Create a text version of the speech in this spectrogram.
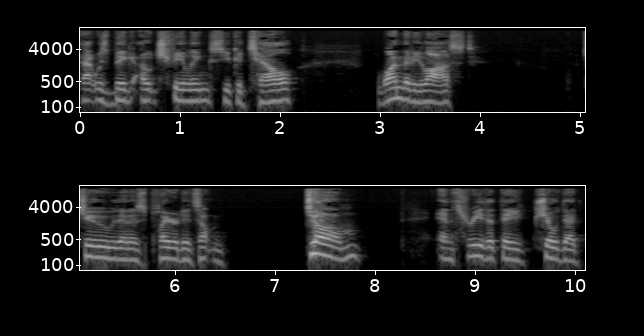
that was big ouch feelings. You could tell one that he lost, two that his player did something dumb, and three that they showed that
